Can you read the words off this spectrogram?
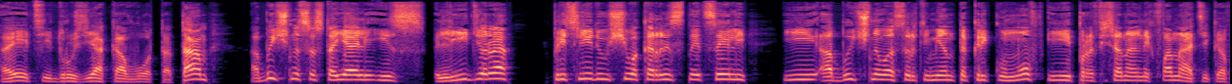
а эти друзья кого-то там обычно состояли из лидера, преследующего корыстные цели, и обычного ассортимента крикунов и профессиональных фанатиков.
